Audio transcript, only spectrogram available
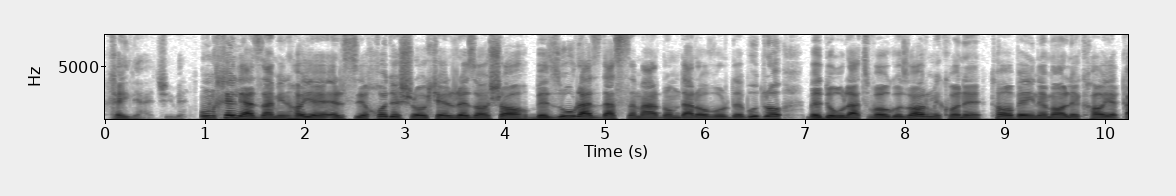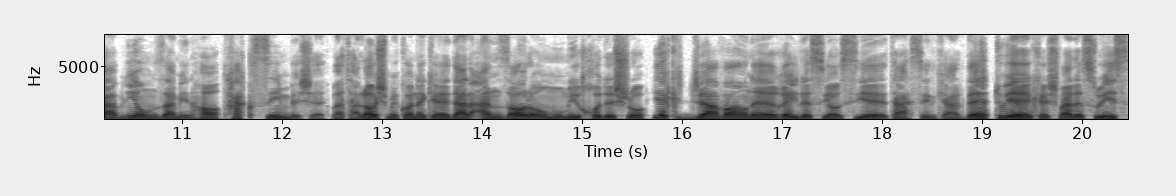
خیلی عجیبه. اون خیلی از زمین های ارسی خودش رو که رضا شاه به زور از دست مردم در آورده بود رو به دولت واگذار می‌کنه تا بین مالک های قبلی اون زمین ها تقسیم بشه و تلاش می‌کنه که در انظار عمومی خودش رو یک جوان غیر سیاسی تحصیل کرده توی کشور سوئیس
